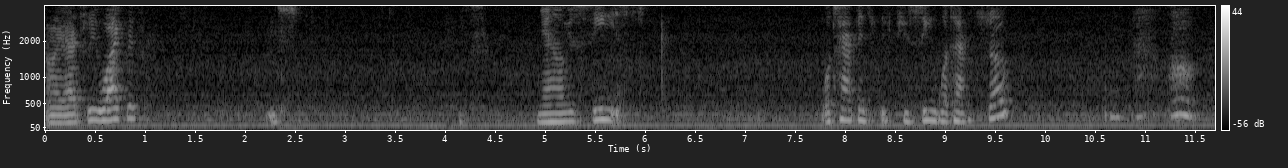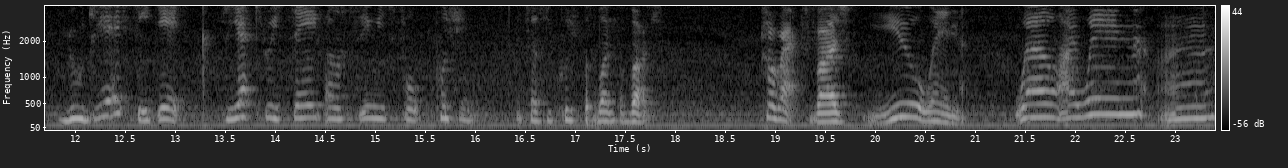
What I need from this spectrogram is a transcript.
I actually like this. Now you see what happens if you see what happens. So, you did. He did. He actually saved our series for pushing because he pushed one for Vuz. Correct, Vuz. You win. Well, I win. Uh,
